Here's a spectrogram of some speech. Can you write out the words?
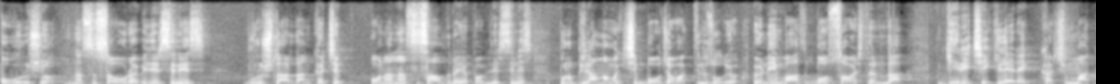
o vuruşu nasıl savurabilirsiniz, vuruşlardan kaçıp ona nasıl saldırı yapabilirsiniz? Bunu planlamak için bolca vaktiniz oluyor. Örneğin bazı boss savaşlarında geri çekilerek kaçınmak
